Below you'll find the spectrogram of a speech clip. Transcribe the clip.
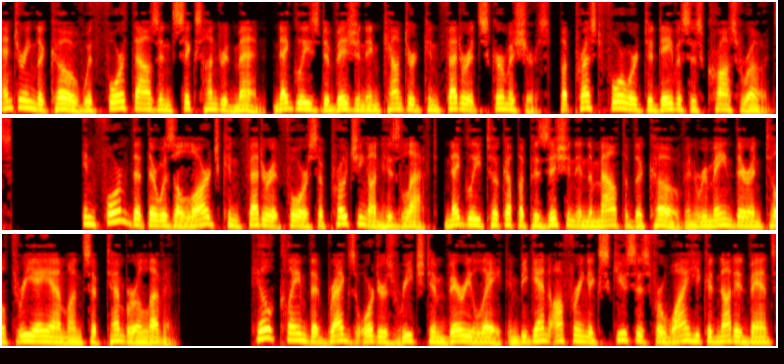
Entering the cove with 4,600 men, Negley's division encountered Confederate skirmishers, but pressed forward to Davis's Cross Roads. Informed that there was a large Confederate force approaching on his left, Negley took up a position in the mouth of the cove and remained there until 3 a.m. on September 11. Hill claimed that Bragg's orders reached him very late and began offering excuses for why he could not advance.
